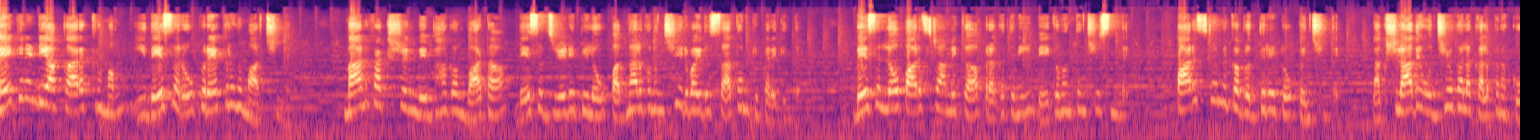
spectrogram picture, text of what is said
మేక్ ఇన్ ఇండియా కార్యక్రమం ఈ దేశ రూపురేఖలను మార్చింది. మ్యానుఫ్యాక్చరింగ్ విభాగం వాటా దేశ జీడిపిలో పద్నాలుగు నుంచి ఇరవై ఐదు శాతానికి పెరిగింది. దేశంలో పారిశ్రామిక ప్రగతిని వేగవంతం చేసింది. పారిశ్రామిక వృద్ధి రేటు పెంచింది. లక్షలాది ఉద్యోగాల కల్పనకు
